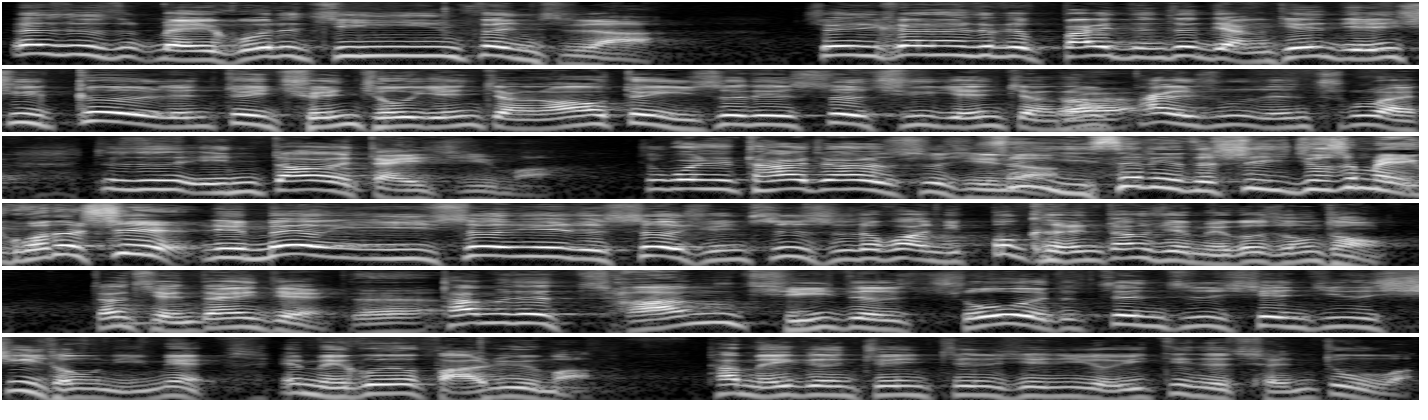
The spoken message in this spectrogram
那是美国的精英分子啊。所以你看看这个拜登这两天连续个人对全球演讲，然后对以色列社区演讲，然后派出人出来，这是引刀的代志嘛？这关键他家的事情。所以以色列的事情就是美国的事。你没有以色列的社群支持的话，你不可能当选美国总统。讲简单一点，对，他们在长期的所有的政治献金的系统里面，因为美国有法律嘛，他每一个人捐政治献金有一定的程度啊，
